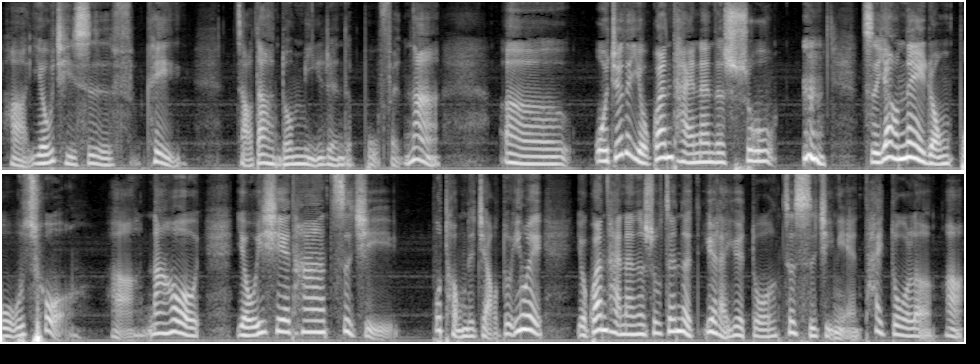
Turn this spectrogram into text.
哈，尤其是可以找到很多迷人的部分。那呃，我觉得有关台南的书，只要内容不错啊，然后有一些他自己不同的角度，因为。有关台南的书真的越来越多，这十几年太多了啊！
